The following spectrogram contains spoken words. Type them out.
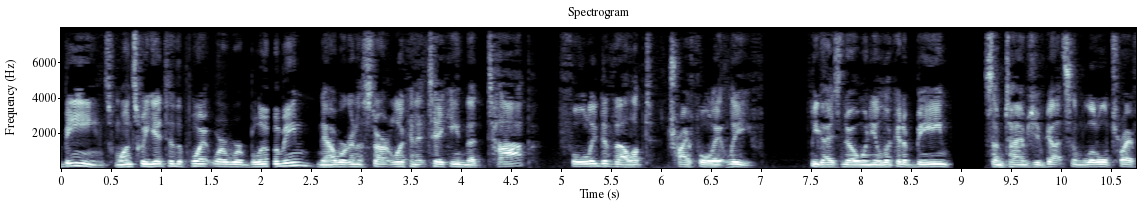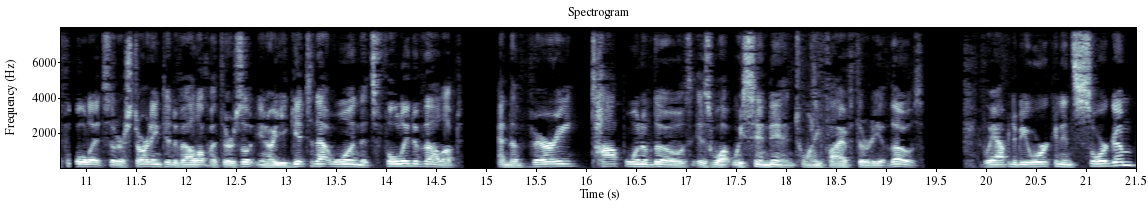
Beans. Once we get to the point where we're blooming, now we're going to start looking at taking the top fully developed trifoliate leaf. You guys know when you look at a bean, sometimes you've got some little trifoliates that are starting to develop, but there's, you know, you get to that one that's fully developed and the very top one of those is what we send in, 25, 30 of those. If we happen to be working in sorghum,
